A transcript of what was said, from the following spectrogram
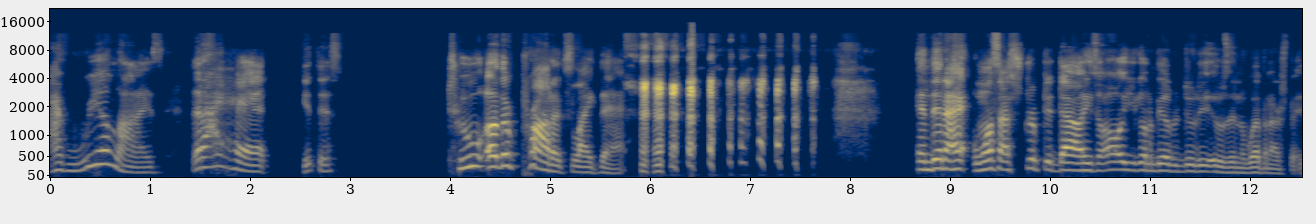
I realized that I had, get this, two other products like that. and then I once I stripped it down, he said, "Oh, you're gonna be able to do this." It was in the webinar space,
